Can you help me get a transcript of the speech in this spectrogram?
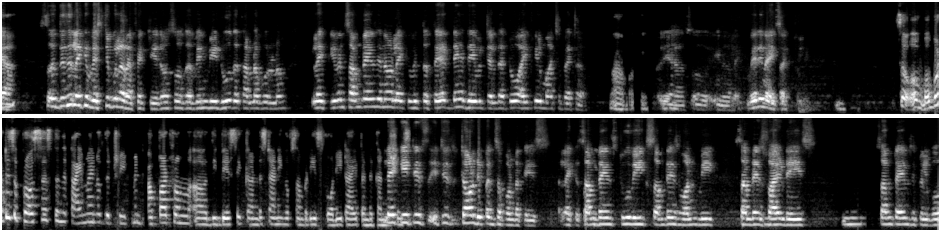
Yeah. So this is like a vestibular effect, you know. So the when we do the Karnapuranam, like even sometimes, you know, like with the third day, they will tell that, oh, I feel much better. Wow. Okay. Yeah. So, you know, like very nice actually. So, uh, what is the process and the timeline of the treatment apart from uh, the basic understanding of somebody's body type and the conditions? Like it is, it is, it all depends upon the case. Like sometimes two weeks, sometimes one week, sometimes five days. Mhm. Sometimes it will go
